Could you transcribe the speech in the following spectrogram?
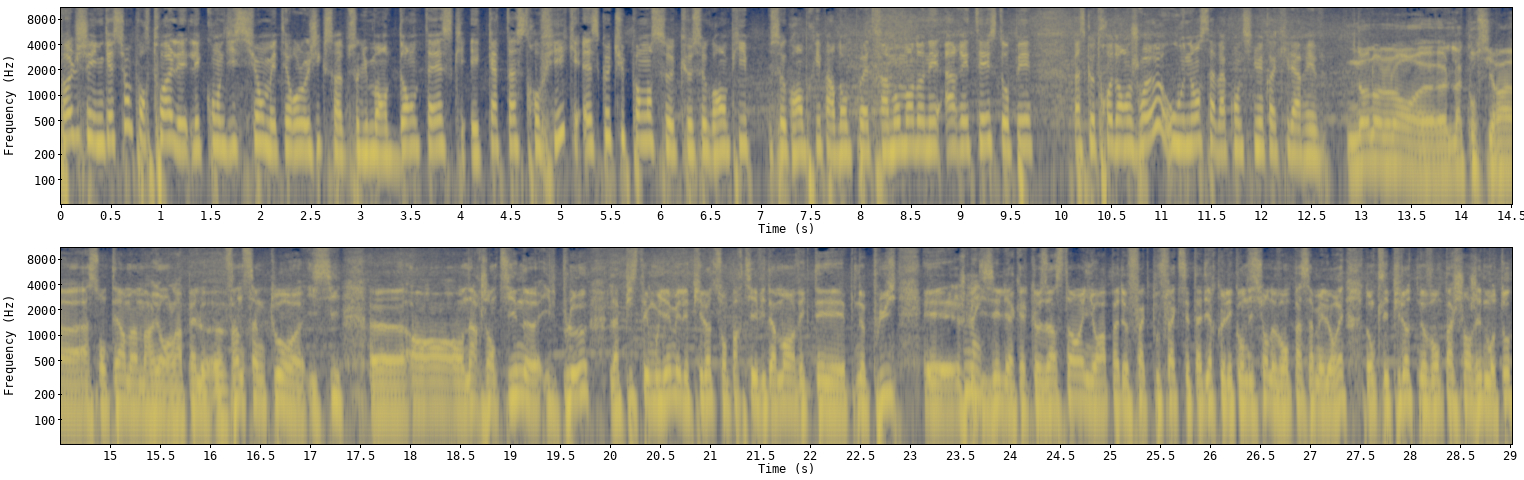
Paul, j'ai une question pour toi. Les, les conditions météorologiques sont absolument dantesques et catastrophiques. Est-ce que tu penses que ce Grand Prix, ce Grand Prix pardon, peut être à un moment donné arrêté, stoppé parce que trop dangereux ou non, ça va continuer quoi qu'il arrive? Non, non, non, non. euh, la course ira à son terme, hein, Marion. On le rappelle, euh, 25 tours euh, ici euh, en, en Argentine. Il pleut, la piste est mouillée, mais les pilotes sont partis évidemment avec des pneus pluie. Et je le disais il y a quelques instants, il n'y aura pas de flag to flag, c'est-à-dire que les conditions ne vont pas s'améliorer. Donc les pilotes ne vont pas changer de moto,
